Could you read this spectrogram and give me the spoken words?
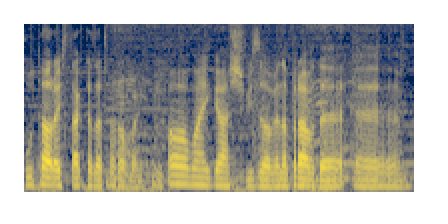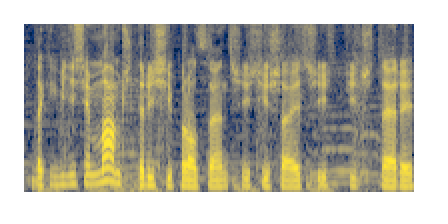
półtorej staka zaczarowań. tylko. Oh my gosh, widzowie, naprawdę. E, tak jak widzicie, mam 40%, 36, 34...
